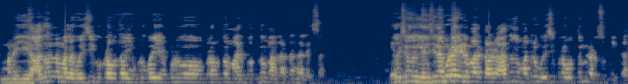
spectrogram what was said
మన ఈ ఆదోళన మళ్ళీ వైసీపీ ప్రభుత్వం ఎప్పుడు పోయి ఎప్పుడు ప్రభుత్వం మారిపోతుందో మాకు అర్థం కాలేదు సార్. ఎలక్షన్లో గెలిచినా కూడా ఇక్కడ ఆదోళన మాత్రం వైసీపీ ప్రభుత్వం నడుస్తుంది ఇంకా.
